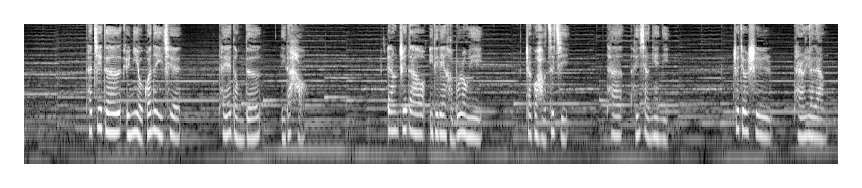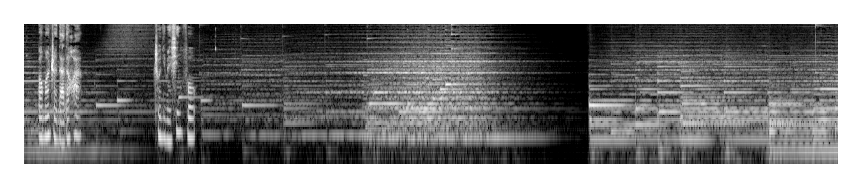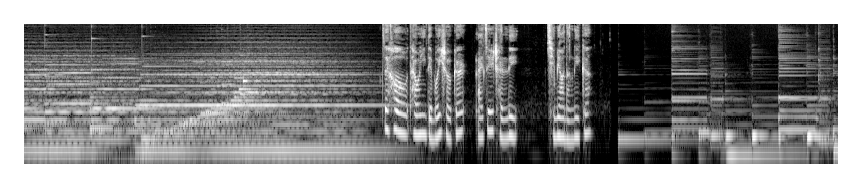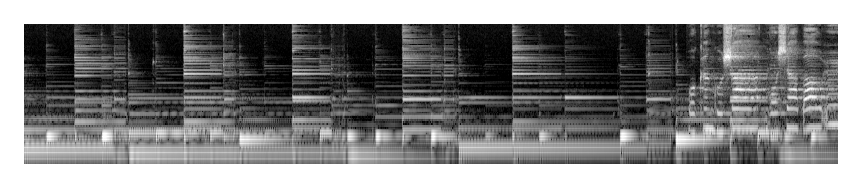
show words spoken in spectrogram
他记得与你有关的一切。他也懂得你的好，月亮知道异地恋很不容易，照顾好自己，他很想念你。这就是他让月亮帮忙转达的话。祝你们幸福。最后，他为你点播一首歌，来自于陈粒，《奇妙能力歌》。我看过沙漠下暴雨，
